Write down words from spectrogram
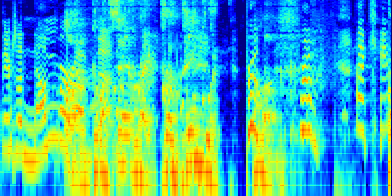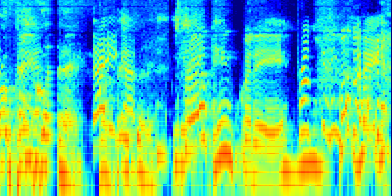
there's a number oh, of come on, say it right. Propinquity. Pro, come on. Pro, I can't propinquity. There propinquity. you go. Propinquity. Propinquity.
